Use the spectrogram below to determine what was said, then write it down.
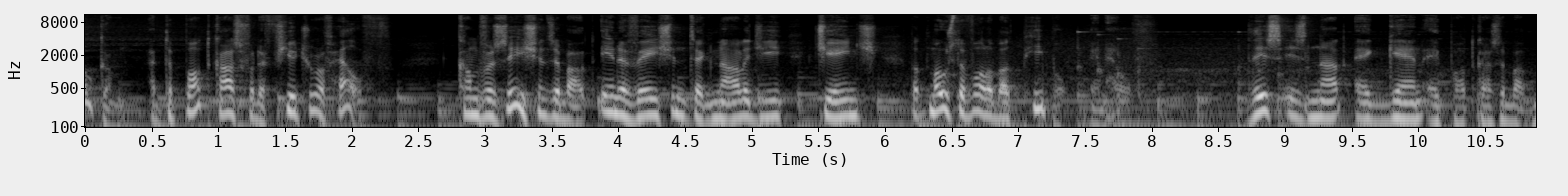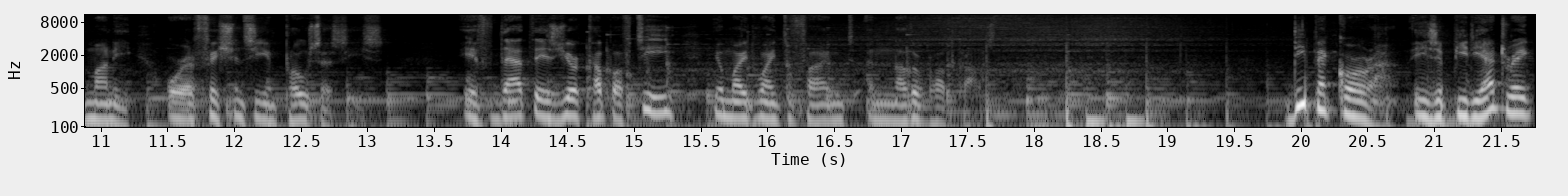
Welcome at the podcast for the future of health. Conversations about innovation, technology, change, but most of all about people in health. This is not again a podcast about money or efficiency in processes. If that is your cup of tea, you might want to find another podcast. Deepak Kaura is a pediatric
